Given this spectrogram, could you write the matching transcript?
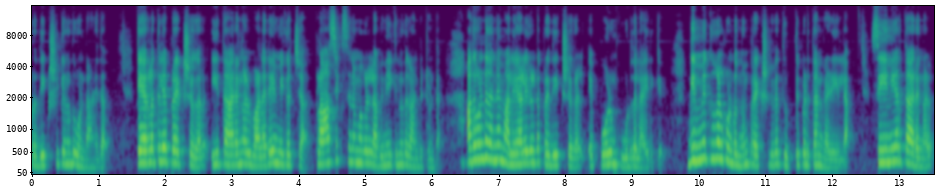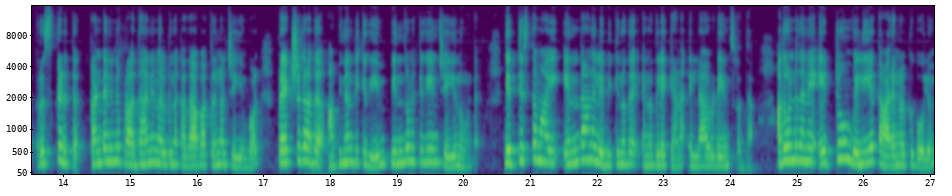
പ്രതീക്ഷിക്കുന്നതുകൊണ്ടാണിത് കേരളത്തിലെ പ്രേക്ഷകർ ഈ താരങ്ങൾ വളരെ മികച്ച ക്ലാസിക് സിനിമകളിൽ അഭിനയിക്കുന്നത് കണ്ടിട്ടുണ്ട്. അതുകൊണ്ട് തന്നെ മലയാളികളുടെ പ്രതീക്ഷകൾ എപ്പോഴും കൂടുതലായിരിക്കും. ഗിമ്മിക്കുകൾ കൊണ്ടൊന്നും പ്രേക്ഷകരെ തൃപ്തിപ്പെടുത്താൻ കഴിയില്ല. സീനിയർ താരങ്ങൾ റിസ്ക് എടുത്ത് കണ്ടന്റിന് പ്രാധാന്യം നൽകുന്ന കഥാപാത്രങ്ങൾ ചെയ്യുമ്പോൾ പ്രേക്ഷകർ അത് അഭിനന്ദിക്കുകയും പിന്തുണയ്ക്കുകയും ചെയ്യുന്നുമുണ്ട്. വ്യത്യസ്തമായി എന്താണ് ലഭിക്കുന്നത് എന്നതിലേക്കാണ് എല്ലാവരുടെയും ശ്രദ്ധ. അതുകൊണ്ട് തന്നെ ഏറ്റവും വലിയ താരങ്ങൾക്ക് പോലും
